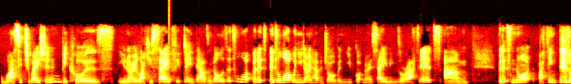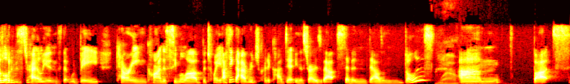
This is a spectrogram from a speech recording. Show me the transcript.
my situation because, you know, like you say, $15,000, it's a lot, but it's, it's a lot when you don't have a job and you've got no savings or assets. Um, but it's not i think there's a lot of australians that would be carrying kind of similar between i think the average credit card debt in australia is about $7000 Wow. um, but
